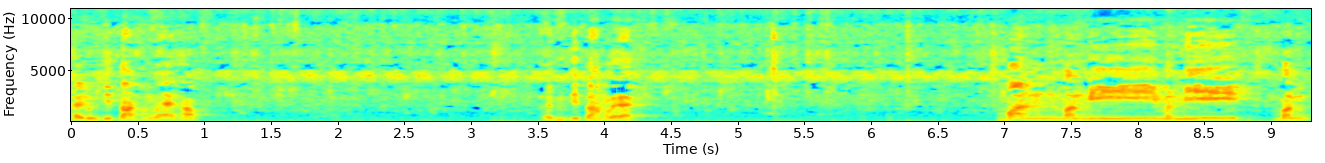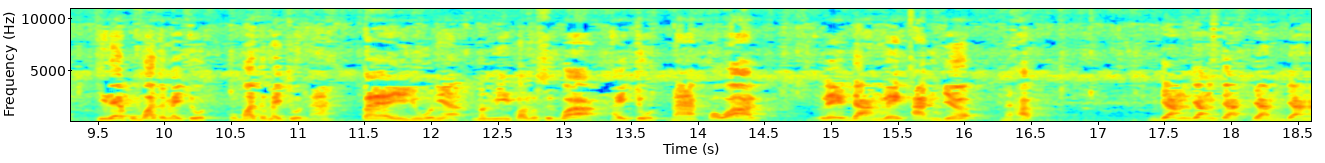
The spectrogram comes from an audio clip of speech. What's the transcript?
ใครเพิ่งติดตามครั้งแรกครับ ใครเพิ่งติดตามครั้งแรก มันมันมีมันมีมันทีแรกผมว่าจะไม่จุด ผมว่าจะไม่จุดนะ แต่อยู่ๆเนี่ยมันมีความรู้สึกว่าให้จุดนะ เพราะว่าเลขดังเลขอันเยอะนะครับ ยังยังจะยังยัง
